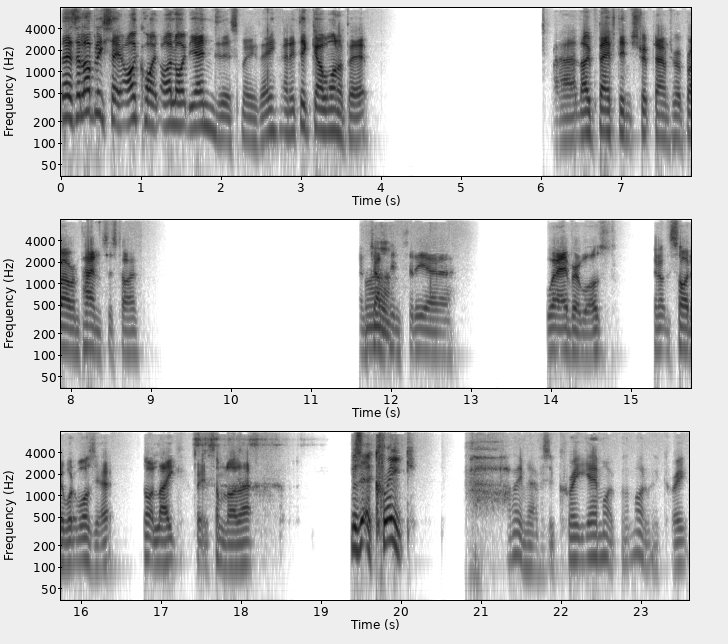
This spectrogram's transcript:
There's a lovely scene. I quite I like the end of this movie, and it did go on a bit. Uh, though Bev didn't strip down to her bra and pants this time, and Wow. jump into the uh, wherever it was. We're not decided what it was yet. not a lake, but it's something like that. Was it a creek? I don't even know if it's a creek. Yeah, it might, it might have been a creek.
